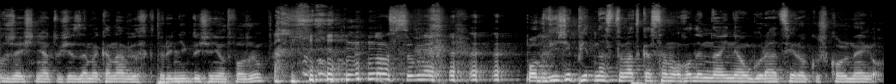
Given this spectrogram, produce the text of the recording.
września, tu się zamyka nawias, który nigdy się nie otworzył, No, w sumie... podwiezie 15-latka samochodem na inaugurację roku szkolnego.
